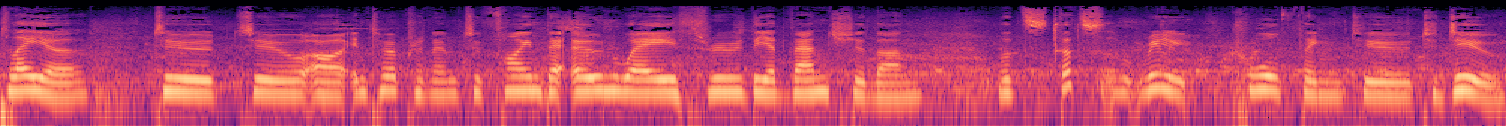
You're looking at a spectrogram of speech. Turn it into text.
player to to uh, interpret and to find their own way through the adventure. Then that's that's a really cool thing to to do.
